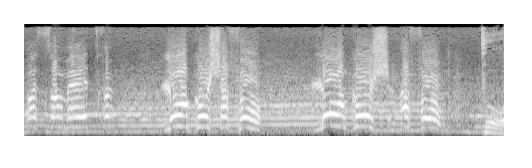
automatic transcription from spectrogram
300 mètres, long gauche à fond, long gauche à fond.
